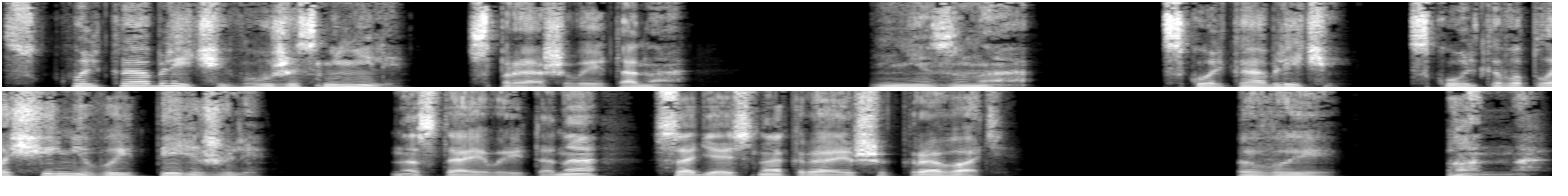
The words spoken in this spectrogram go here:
«Сколько обличий вы уже сменили?» — спрашивает она. «Не знаю. Сколько обличий? Сколько воплощений вы пережили?» — настаивает она, садясь на краешек кровати. «Вы Анна.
